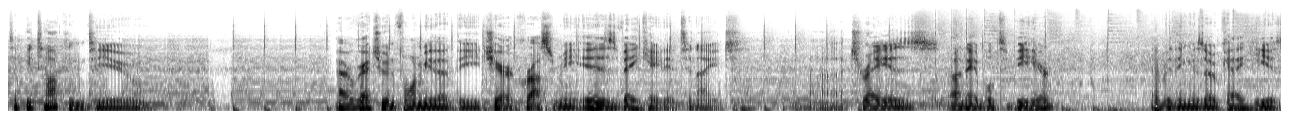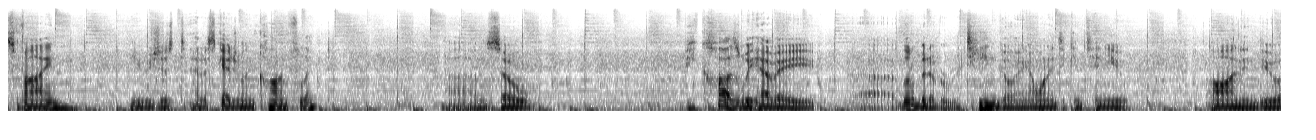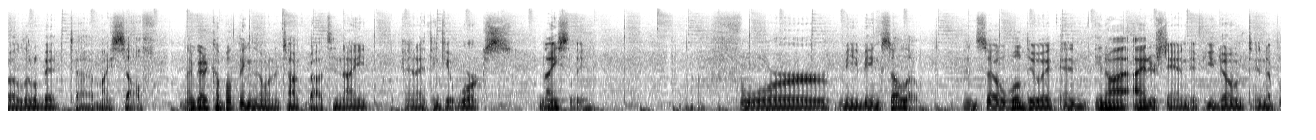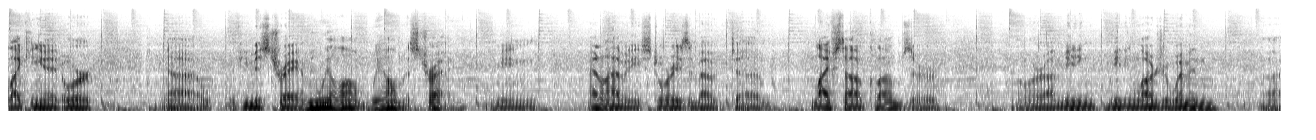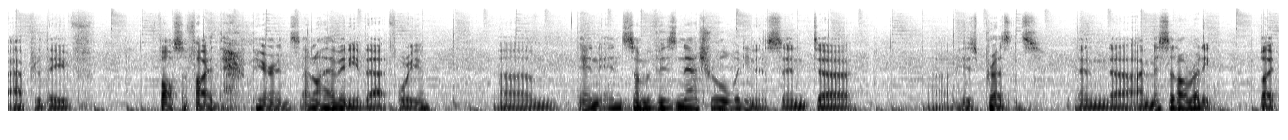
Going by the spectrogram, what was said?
to be talking to you. I regret to inform you that the chair across from me is vacated tonight. Uh, Trey is unable to be here. Everything is okay. He is fine. He was just had a scheduling conflict. Uh, so, because we have a uh, little bit of a routine going, I wanted to continue on and do a little bit uh, myself. I've got a couple things I want to talk about tonight, and I think it works nicely uh, for me being solo. And so we'll do it. And, you know, I, I understand if you don't end up liking it or uh, if you miss Trey. I mean, we all, we all miss Trey. I mean, I don't have any stories about uh, lifestyle clubs or, or uh, meeting, meeting larger women uh, after they've falsified their appearance. I don't have any of that for you. Um, and and some of his natural wittiness and uh, uh, his presence, and uh, I miss it already. But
